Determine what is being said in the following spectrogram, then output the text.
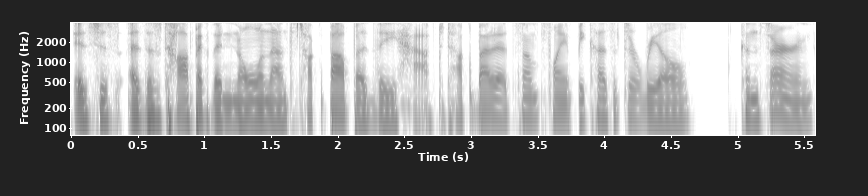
it's just it's a topic that no one wants to talk about, but they have to talk about it at some point because it's a real concern.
